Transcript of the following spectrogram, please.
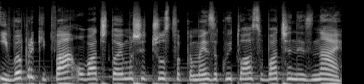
И въпреки това, обаче той имаше чувства към мен, за които аз обаче не знаех.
